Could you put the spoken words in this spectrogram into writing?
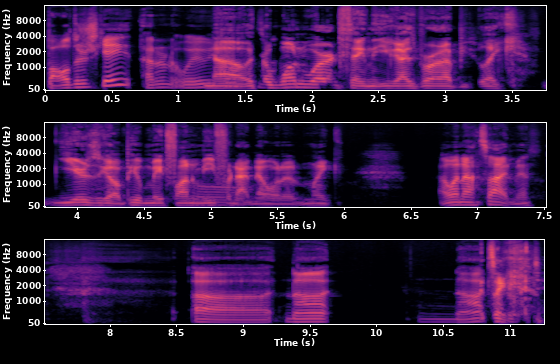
Baldur's Gate. I don't know. What are we No, it's a one word thing that you guys brought up like years ago. and People made fun of me for not knowing it. I'm like, I went outside, man. Uh, not not It's like Catan.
